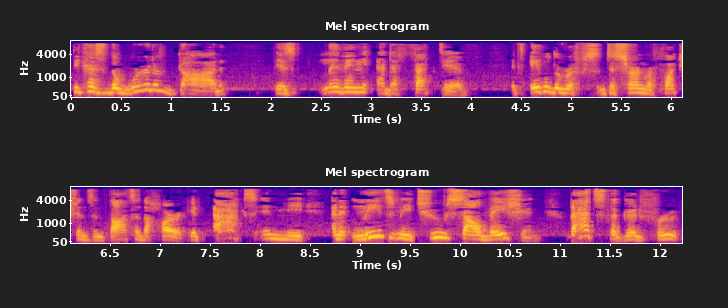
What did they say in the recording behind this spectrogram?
Because the Word of God is living and effective. It's able to discern reflections and thoughts of the heart. It acts in me and it leads me to salvation. That's the good fruit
